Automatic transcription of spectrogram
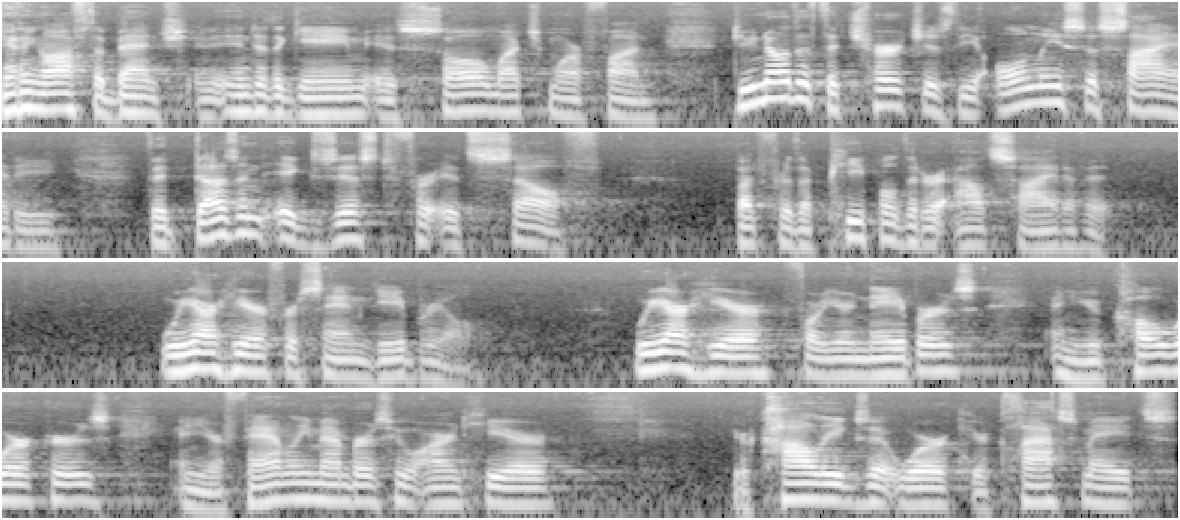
Getting off the bench and into the game is so much more fun. Do you know that the church is the only society that doesn't exist for itself, but for the people that are outside of it? We are here for San Gabriel. We are here for your neighbors and your coworkers and your family members who aren't here, your colleagues at work, your classmates,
